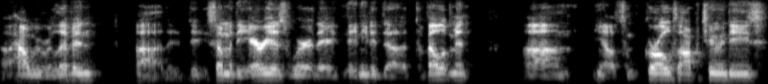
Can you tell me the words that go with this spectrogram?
uh, how we were living, the, the, some of the areas where they, they needed development, um, you know, some growth opportunities,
